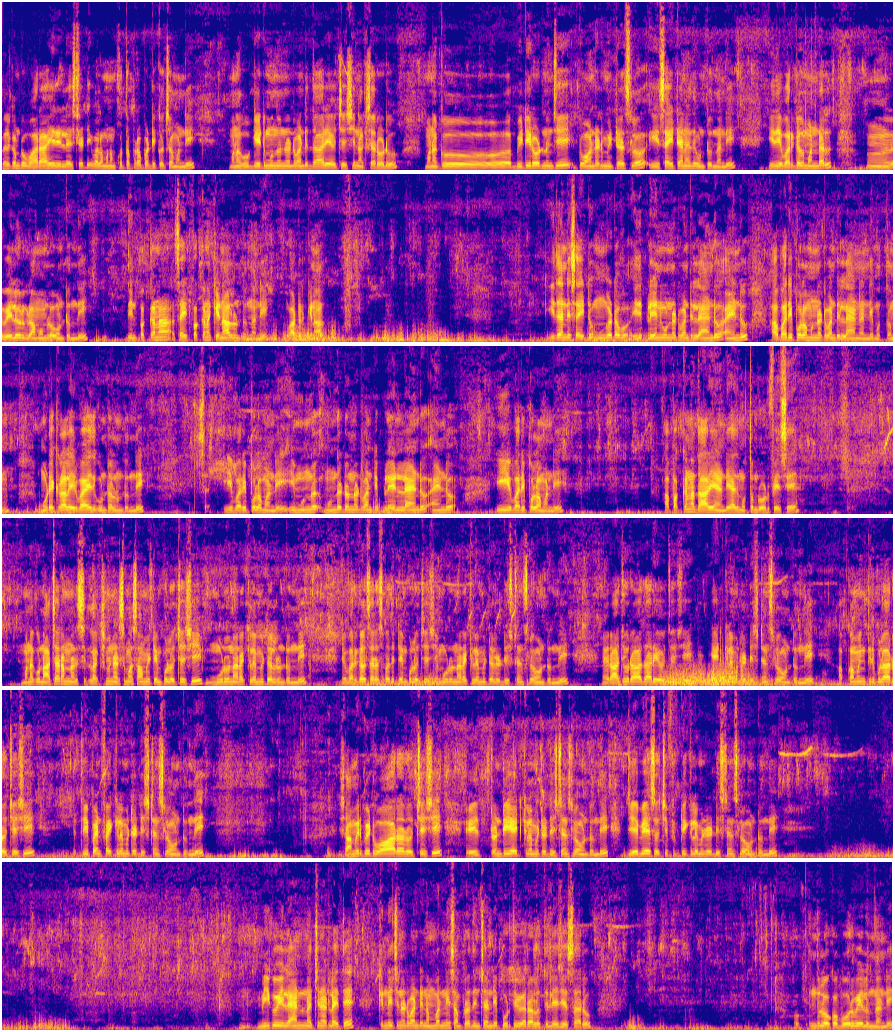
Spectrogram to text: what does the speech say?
Welcome to Varahi real estate. ఇవాళ మనం కొత్త ప్రాపర్టీకి వచ్చామండి. మనకు గేటు ముందు ఉన్నటువంటి దారి వచ్చేసి నక్ష రోడ్డు. మనకు బీటీ రోడ్ నుంచి టూ హండ్రెడ్ మీటర్స్లో ఈ సైట్ అనేది ఉంటుందండి. ఇది వర్గల్ మండల్ వేలూరు గ్రామంలో ఉంటుంది. దీని పక్కన సైట్ పక్కన కెనాల్ ఉంటుందండి వాటర్ కెనాల్. ఇదండి సైటు. ముంగట ఇది ప్లేన్గా ఉన్నటువంటి ల్యాండ్ అండ్ ఆ వరి పొలం ఉన్నటువంటి ల్యాండ్ అండి మొత్తం. మూడు ఎకరాల ఇరవై ఐదు గుంటలు ఉంటుంది. ఈ వరి పొలం అండి. ఈ ముందు ముందట ఉన్నటువంటి ప్లేన్ ల్యాండ్ అండ్ ఈ వరి పొలం అండి. ఆ పక్కన దారి అండి అది మొత్తం రోడ్ ఫేసే మనకు నాచారం నరసి లక్ష్మీ నరసింహస్వామి టెంపుల్ వచ్చేసి మూడున్నర కిలోమీటర్లు ఉంటుంది. వర్గల్ సరస్వతి టెంపుల్ వచ్చేసి మూడున్నర కిలోమీటర్ల డిస్టెన్స్లో ఉంటుంది. రాజు రహదారి వచ్చేసి ఎయిట్ కిలోమీటర్ డిస్టెన్స్లో ఉంటుంది. అప్కమింగ్ త్రిపుల్ ఆర్ వచ్చేసి త్రీ పాయింట్ ఫైవ్ కిలోమీటర్ డిస్టెన్స్లో ఉంటుంది. షామీర్పేట్ ఓఆర్ఆర్ వచ్చేసి ట్వంటీ ఎయిట్ కిలోమీటర్ డిస్టెన్స్లో ఉంటుంది. జేబీఎస్ వచ్చి ఫిఫ్టీ కిలోమీటర్ డిస్టెన్స్లో ఉంటుంది. మీకు ఈ ల్యాండ్ నచ్చినట్లయితే కింద ఇచ్చినటువంటి నంబర్ని సంప్రదించండి. పూర్తి వివరాలు తెలియజేస్తారు ఓకే, ఇందులో ఒక బోర్వేల్ ఉందండి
